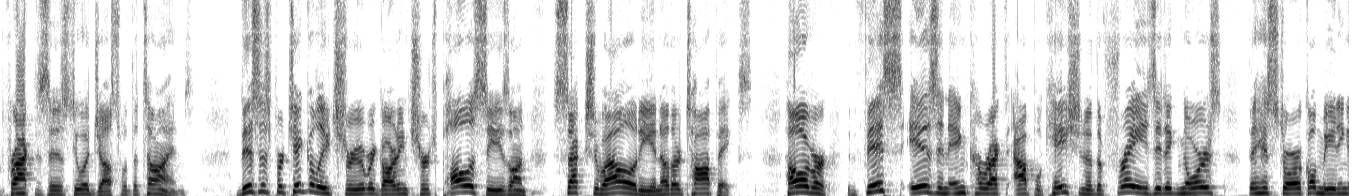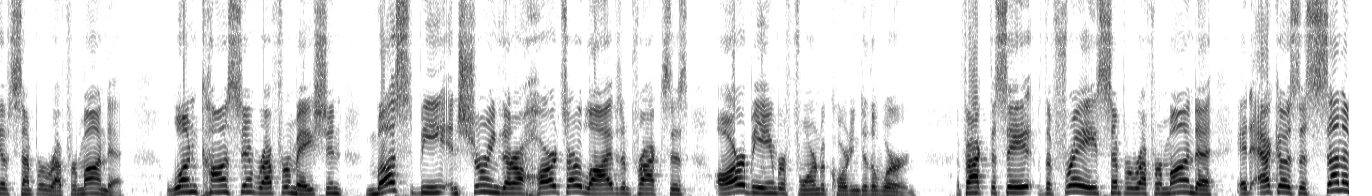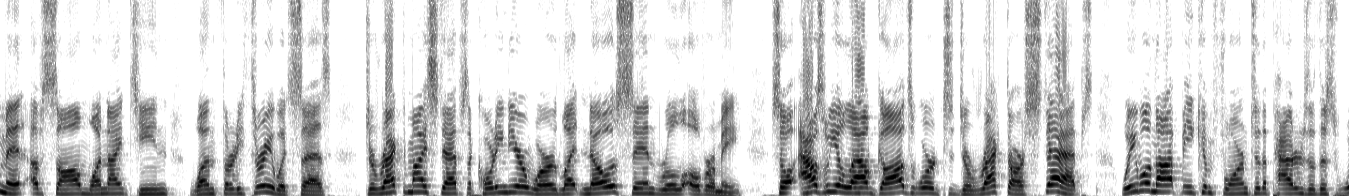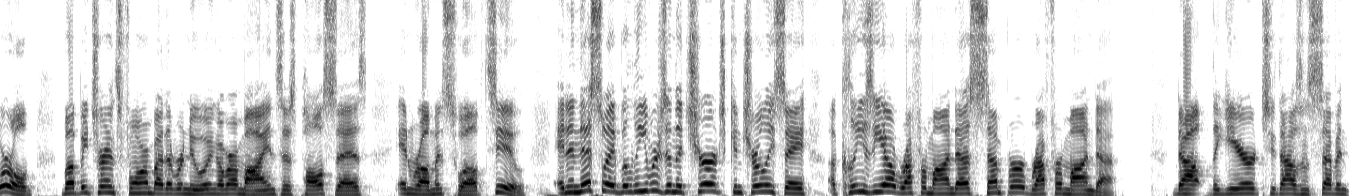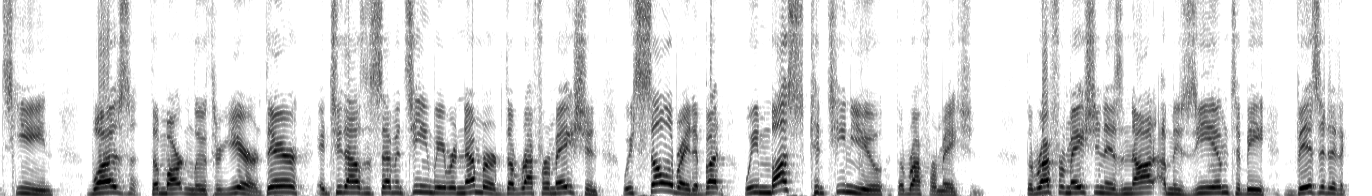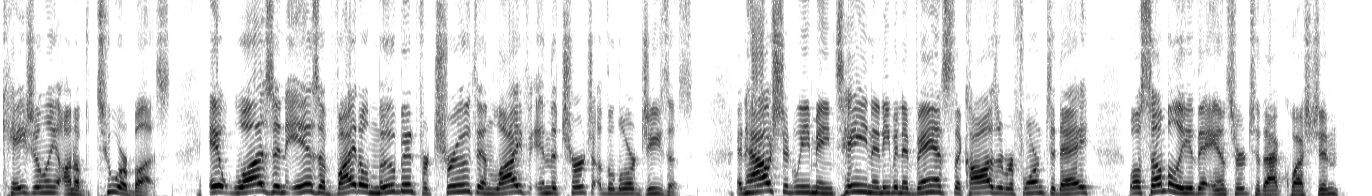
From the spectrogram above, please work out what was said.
practices to adjust with the times. This is particularly true regarding church policies on sexuality and other topics. However, this is an incorrect application of the phrase. It ignores the historical meaning of semper reformanda. One constant reformation must be ensuring that our hearts, our lives, and practices are being reformed according to the word. In fact, the, say, the phrase semper reformanda, it echoes the sentiment of Psalm 119, 133, which says, Direct my steps according to your word. Let no sin rule over me. So, as we allow God's word to direct our steps, we will not be conformed to the patterns of this world, but be transformed by the renewing of our minds, as Paul says in Romans 12, 2. And in this way, believers in the church can truly say, Ecclesia reformanda, semper reformanda. Now, the year 2017 was the Martin Luther year. There in 2017, we remembered the Reformation. We celebrated, but we must continue the Reformation. The Reformation is not a museum to be visited occasionally on a tour bus. It was and is a vital movement for truth and life in the church of the Lord Jesus. And how should we maintain and even advance the cause of reform today? Well, some believe the answer to that question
